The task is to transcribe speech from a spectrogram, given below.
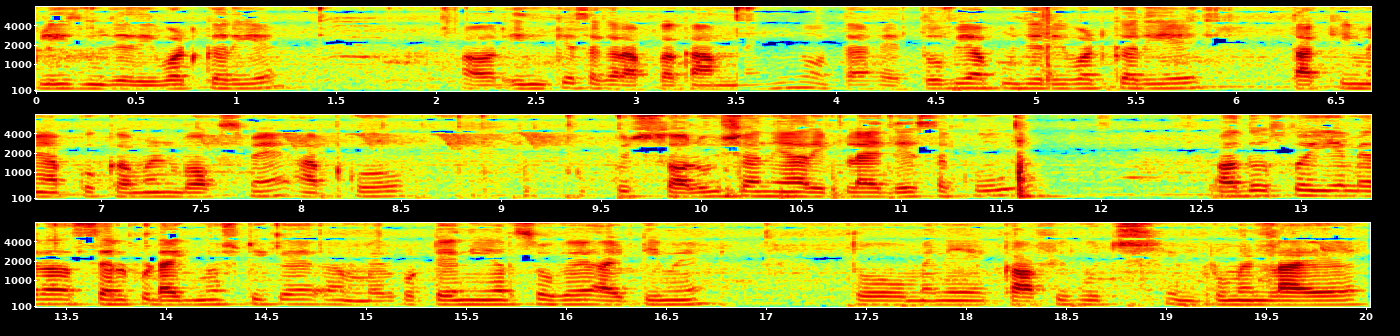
प्लीज़ मुझे रिवर्ट करिए। और इनकेस अगर आपका काम नहीं होता है तो भी आप मुझे रिवर्ट करिए ताकि मैं आपको कमेंट बॉक्स में आपको कुछ सॉल्यूशन या रिप्लाई दे सकूँ। और दोस्तों, ये मेरा सेल्फ डायग्नोस्टिक है। मेरे को टेन इयर्स हो गए आईटी में। तो मैंने काफ़ी कुछ इम्प्रूवमेंट लाए है।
